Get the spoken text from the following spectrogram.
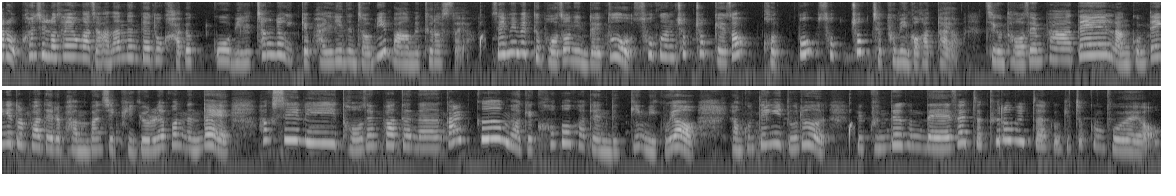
따로 컨실러 사용하지 않았는데도 가볍고 밀착력 있게 발리는 점이 마음에 들었어요. semi-matte 버전인데도 속은 촉촉해서 겉보 속촉 제품인 것 같아요. 지금 더샘 파데, 랑콤 땡이돌 파데를 반반씩 비교를 해봤는데 확실히 더샘 파데는 깔끔하게 커버가 된 느낌이고요. 랑콤 땡이돌은 군데군데 살짝 트러블 자국이 조금 보여요.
